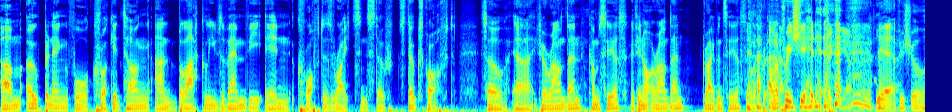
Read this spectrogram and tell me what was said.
um, opening for Crooked Tongue and Black Leaves of Envy in Crofters Rights in Sto- Stokes Croft. So uh, if you're around then, come see us. If you're not around then, and see us. I'll, appre- I'll appreciate it. Make the effort. yeah, for sure.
